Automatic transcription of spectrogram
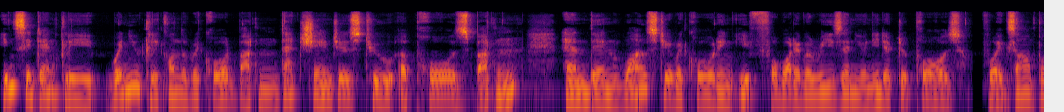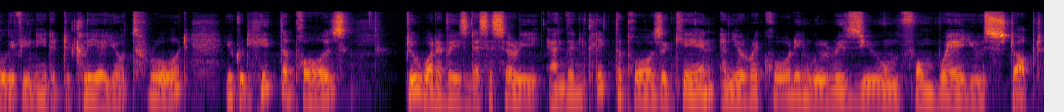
Incidentally, when you click on the record button, that changes to a pause button. And then whilst you're recording, if for whatever reason you needed to pause, for example, if you needed to clear your throat, you could hit the pause, do whatever is necessary, and then click the pause again, and your recording will resume from where you stopped.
